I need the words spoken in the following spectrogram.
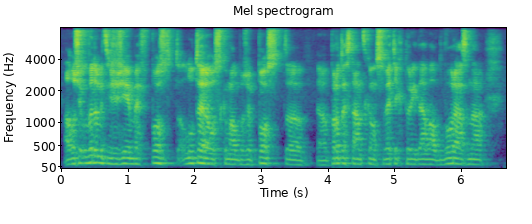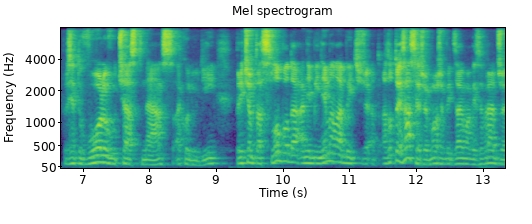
alebo že uvedomiť si, že žijeme v post-luterovskom alebo že post-protestantskom svete, ktorý dával dôraz na presne tú vôľovú časť nás ako ľudí, pričom tá sloboda ani by nemala byť, že, a toto je zase, že môže byť zaujímavý zvrať, že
